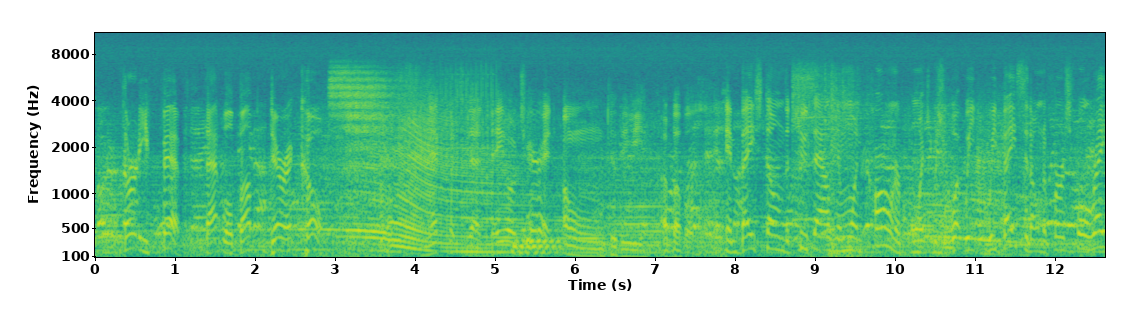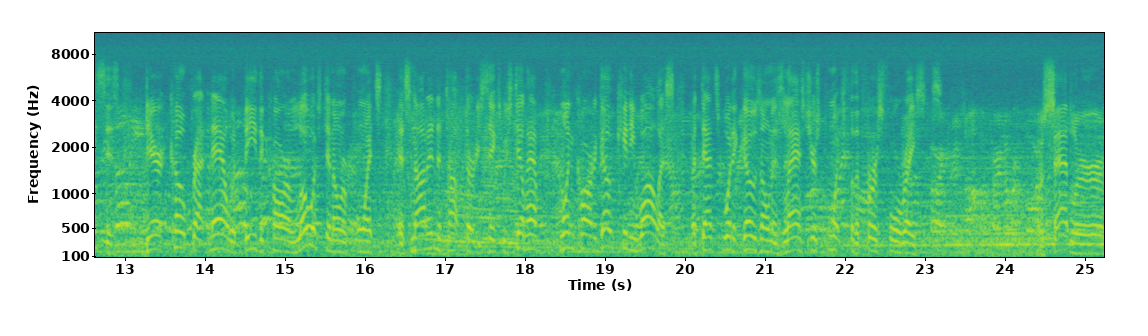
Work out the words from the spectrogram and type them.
35th. That will bump Derek Cope. That puts that Dale Jarrett on to the uh, bubble. And based on the 2001 car owner points, which is what we, we base it on the first four races, Derek Cope right now would be the car lowest in owner points. It's not in the top 36. We still have one car to go, Kenny Wallace, but that's what it goes on as last year's points for the first four races. Well, Sadler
